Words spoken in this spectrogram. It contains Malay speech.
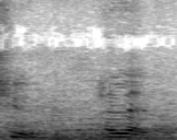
去，还冷。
